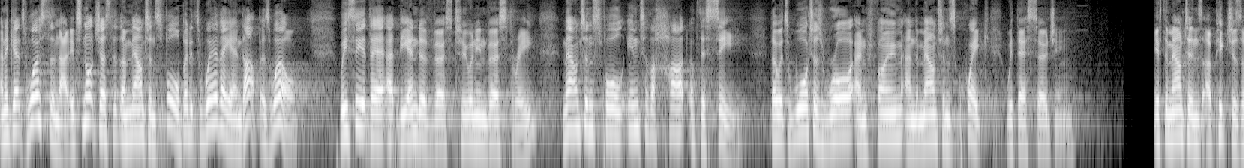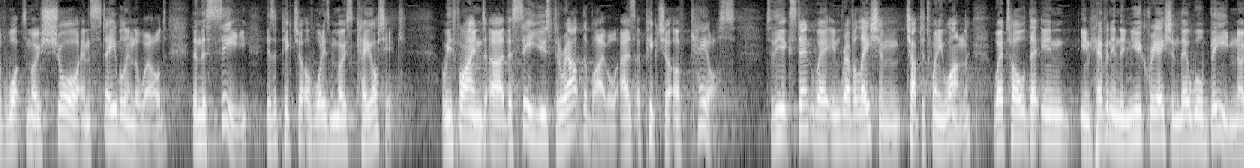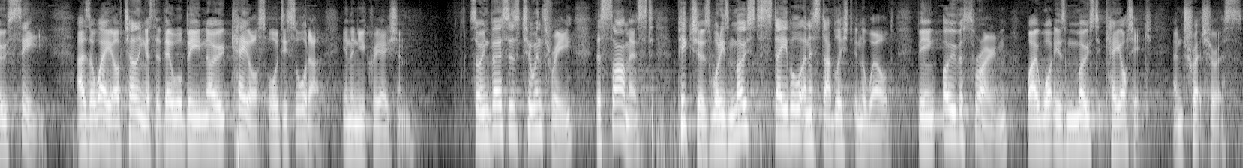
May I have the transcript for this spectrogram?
And it gets worse than that. It's not just that the mountains fall, but it's where they end up as well. We see it there at the end of verse 2 and in verse 3. Mountains fall into the heart of the sea, though its waters roar and foam and the mountains quake with their surging. If the mountains are pictures of what's most sure and stable in the world, then the sea is a picture of what is most chaotic. We find uh, the sea used throughout the Bible as a picture of chaos, to the extent where in Revelation chapter 21, we're told that in, in heaven, in the new creation, there will be no sea, as a way of telling us that there will be no chaos or disorder in the new creation. So in verses 2 and 3, the psalmist pictures what is most stable and established in the world being overthrown by what is most chaotic and treacherous.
